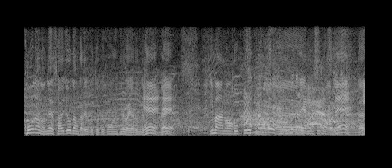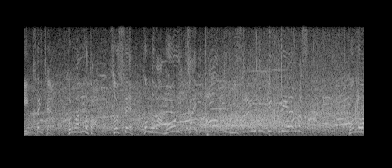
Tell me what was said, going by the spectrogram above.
コーナーのね最上段からよく飛び込む広はやるんですけどね、ええええ。今あのトップロープの上からやりました。ね。ええ1回転これは見事。そして今度はもう1回おっとミサイルキックでやります。今度は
